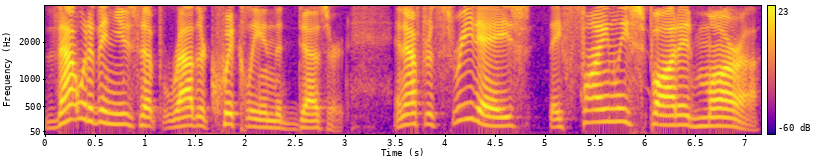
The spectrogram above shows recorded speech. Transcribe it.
that would have been used up rather quickly in the desert. And after three days, they finally spotted Marah,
